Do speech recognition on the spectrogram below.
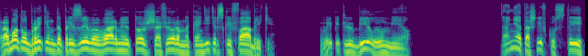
Работал Брыкин до призыва в армию тоже шофером на кондитерской фабрике. Выпить любил и умел. Они отошли в кусты,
